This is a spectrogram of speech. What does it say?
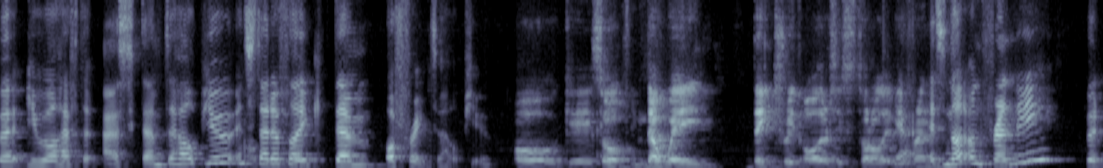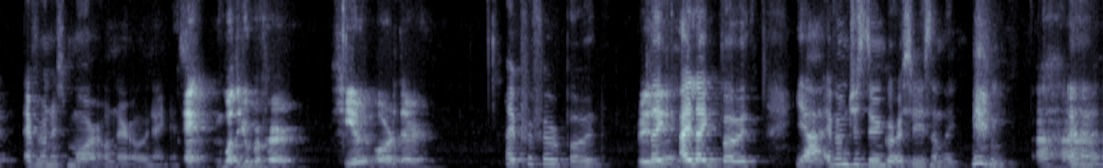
but you will have to ask them to help you instead of like them offering to help you. Okay, so the way they treat others is totally Yeah, different. it's not unfriendly, but everyone is more on their own, I guess. And what do you prefer, here or there? I prefer both. Really? Like I like both. Yeah, if I'm just doing groceries, I'm like, uh-huh. uh-huh.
